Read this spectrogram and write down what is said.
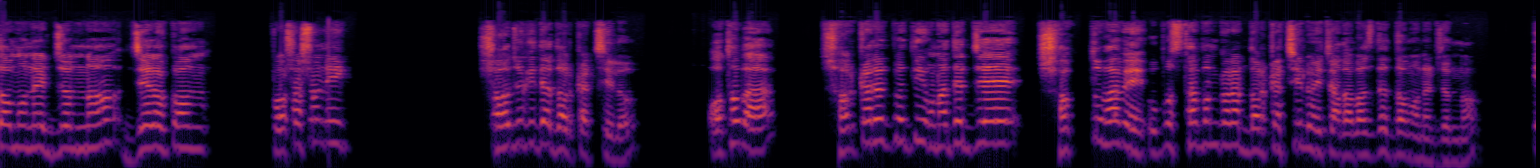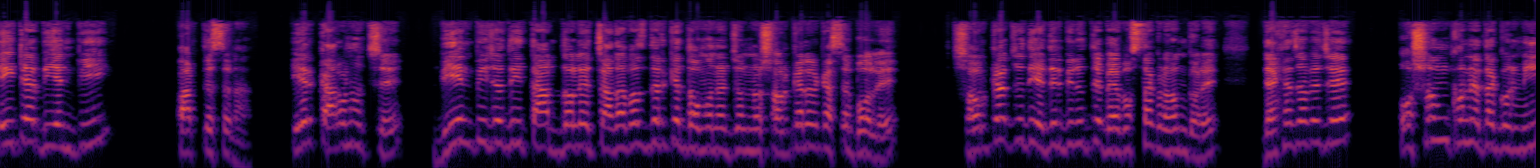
দমনের জন্য যেরকম প্রশাসনিক সহযোগিতা দরকার ছিল, অথবা সরকারের প্রতি ওনাদের যে শক্তভাবে উপস্থাপন করার দরকার ছিল এই চাঁদাবাজদের দমনের জন্য, এইটা বিএনপি পারতেছে না। এর কারণ হচ্ছে, বিএনপি যদি তার দলের চাঁদাবাজদেরকে দমনের জন্য সরকারের কাছে বলে, সরকার যদি এদের বিরুদ্ধে ব্যবস্থা গ্রহণ করে, দেখা যাবে যে অসংখ্য নেতাকর্মী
